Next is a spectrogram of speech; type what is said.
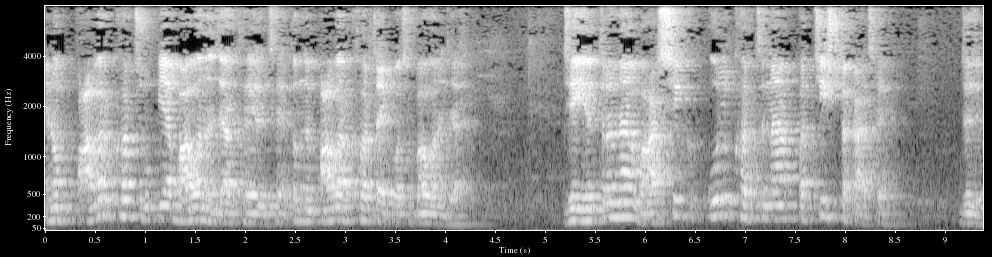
એનો પાવર ખર્ચ રૂપિયા બાવન થયેલ છે. તમને પાવર ખર્ચ આપ્યો છે બાવન જે યંત્રના વાર્ષિક કુલ ખર્ચના પચીસ ટકા છે. જોજો.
